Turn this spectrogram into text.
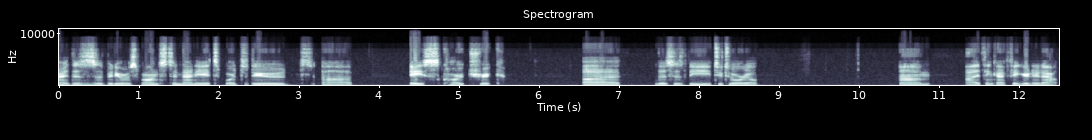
Alright, this is a video response to 98 Sports Dude's uh, Ace card trick. Uh, this is the tutorial. Um, I think I figured it out.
